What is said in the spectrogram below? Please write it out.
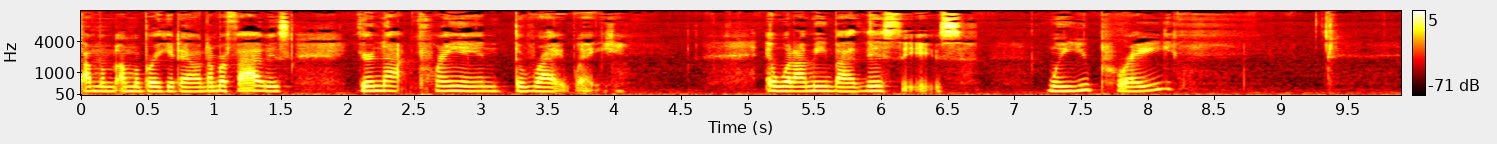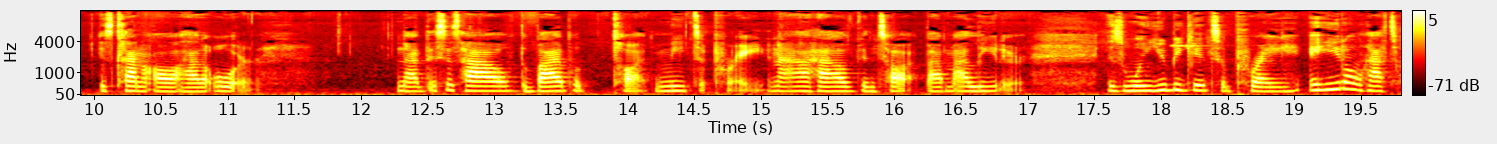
I'm, I'm gonna break it down. Number five is you're not praying the right way. And what I mean by this is when you pray, it's kind of all out of order. Now, this is how the Bible taught me to pray, and I have been taught by my leader. Is when you begin to pray, and you don't have to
